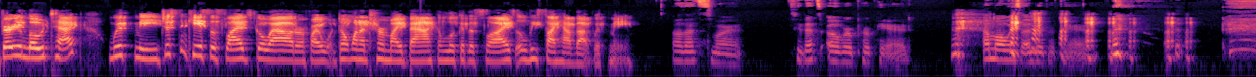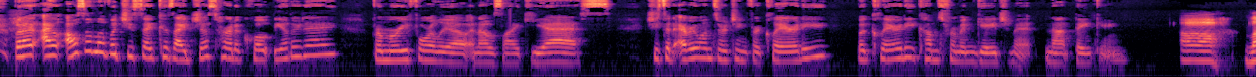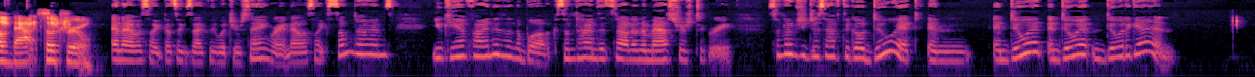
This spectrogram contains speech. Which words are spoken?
very low tech with me, just in case the slides go out or if I don't want to turn my back and look at the slides, at least I have that with me. Oh, that's smart. See, that's over prepared. I'm always under prepared. but I, I also love what you said because I just heard a quote the other day from Marie Forleo, and I was like, yes. She said, everyone's searching for clarity, but clarity comes from engagement, not thinking. Oh, love that. So true. And I was like, that's exactly what you're saying right now. It's like sometimes you can't find it in a book. Sometimes it's not in a master's degree. Sometimes you just have to go do it and and do it and do it and do it again.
